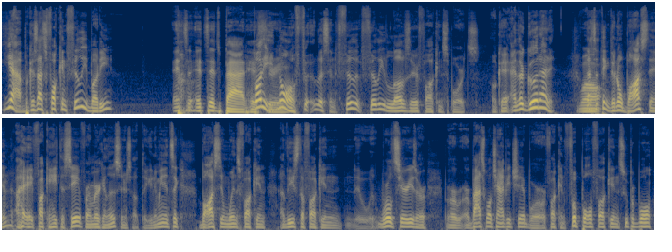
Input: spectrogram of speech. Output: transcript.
Yeah, because that's fucking Philly, buddy. It's it's it's bad history. Buddy, no. Ph- listen, Philly, Philly loves their fucking sports. Okay, and they're good at it. That's the thing. They're no Boston. I fucking hate to say it for American listeners out there. You know what I mean? It's like Boston wins fucking at least the fucking uh, World Series or or, or basketball championship or, fucking football fucking Super Bowl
